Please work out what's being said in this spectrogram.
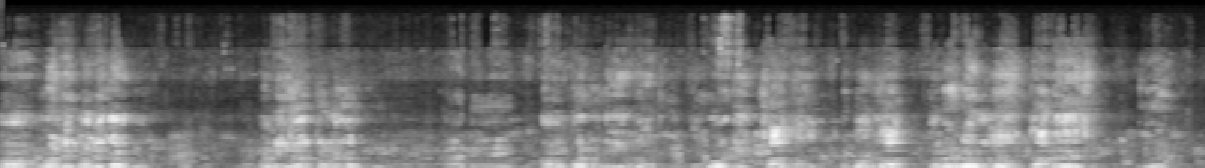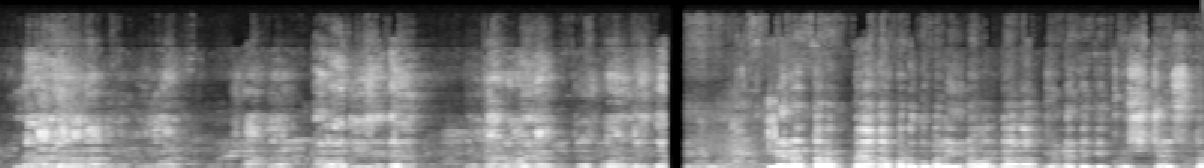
ఆ, మళ్ళీ మళ్ళీ కలుపు మళ్ళీ చేస్తున్నా కలుపు ఆ, ఇంకోటి ఇంకా. ఒకటి చాలు, చాలు. మూడు కాదు. రైట్ అదుగో. కాదు వేసి. రైట్. ఇంకా నిరంతరం పేద బడుగు బలహీన వర్గాల అభ్యున్నతికి కృషి చేస్తూ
